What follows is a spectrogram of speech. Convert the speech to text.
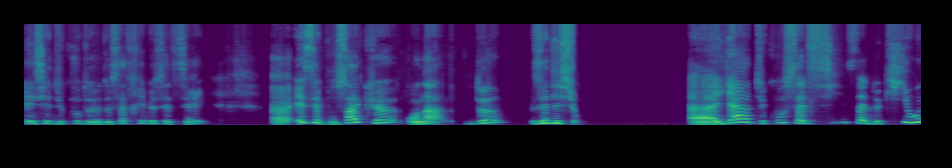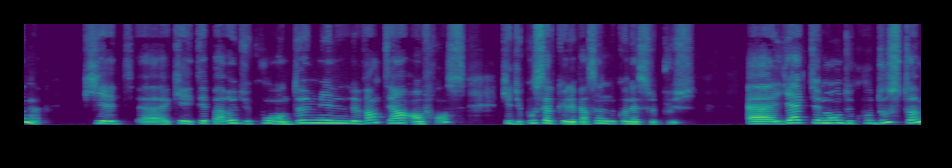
essayer du coup de, s'attribuer cette série. Euh, et c'est pour ça que on a deux éditions. Il y a du coup celle-ci, celle de Kiyun, qui, est, qui a été parue du coup en 2021 en France, qui est du coup celle que les personnes connaissent le plus. Il y a actuellement du coup 12 tomes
